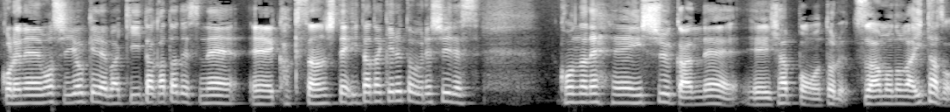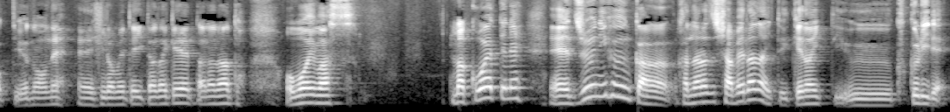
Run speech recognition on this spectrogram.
これね、もしよければ聞いた方ですね、えー、拡散していただけると嬉しいです。こんなね、えー、1週間で、えー、100本を取るつわものがいたぞっていうのをね、えー、広めていただけたらなと思います。まあ、こうやってね、えー、12分間必ず喋らないといけないっていうくくりで、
